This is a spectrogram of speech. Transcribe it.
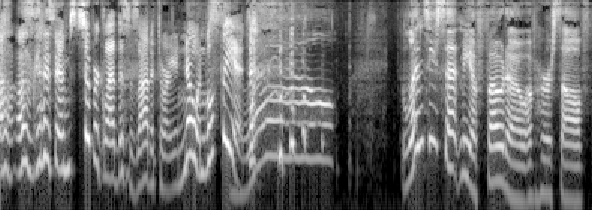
oh, I was going to say, I'm super glad this is auditory and no one will see it. Well, Lindsay sent me a photo of herself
